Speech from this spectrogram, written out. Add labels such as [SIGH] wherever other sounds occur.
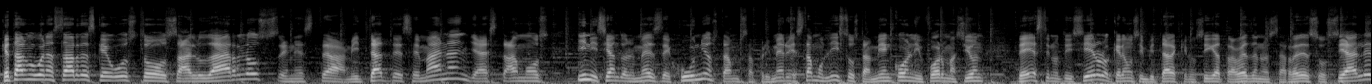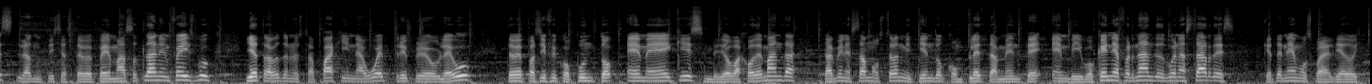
¿Qué tal? Muy buenas tardes, qué gusto saludarlos en esta mitad de semana. Ya estamos iniciando el mes de junio, estamos a primero y estamos listos también con la información de este noticiero. Lo queremos invitar a que nos siga a través de nuestras redes sociales, las noticias TVP Mazatlán en Facebook y a través de nuestra página web www.tvpacifico.mx en video bajo demanda. También estamos transmitiendo completamente en vivo. Kenia Fernández, buenas tardes. ¿Qué tenemos para el día de hoy?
